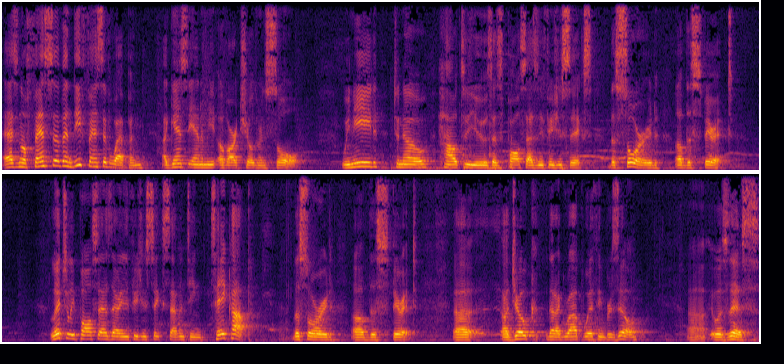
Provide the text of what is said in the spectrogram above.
as an offensive and defensive weapon against the enemy of our children's soul. We need to know how to use, as Paul says in Ephesians 6, the sword of the Spirit. Literally, Paul says there in Ephesians 6 17, take up the sword of the Spirit. Uh, a joke that I grew up with in Brazil uh, it was this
